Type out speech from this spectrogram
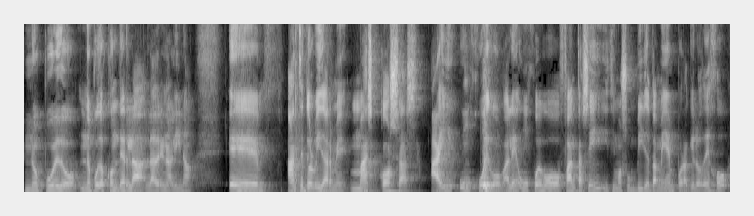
No puedo, no puedo esconder la, adrenalina. Eh, antes de olvidarme, más cosas hay un juego, ¿vale? Un juego fantasy, hicimos un vídeo también, por aquí lo dejo,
